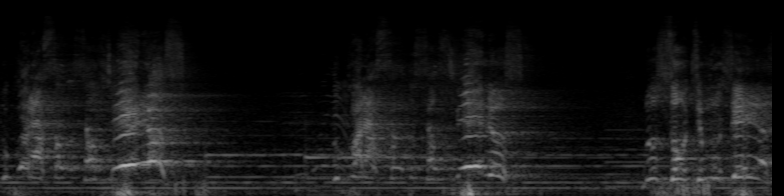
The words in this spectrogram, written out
do coração dos seus filhos, do coração dos seus filhos. Nos últimos dias,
